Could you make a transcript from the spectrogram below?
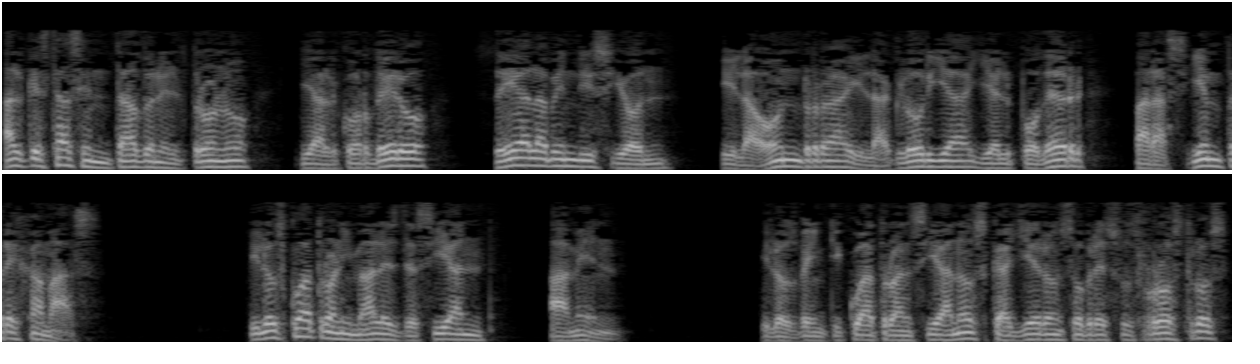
Al que está sentado en el trono, y al Cordero, sea la bendición, y la honra, y la gloria, y el poder, para siempre jamás. Y los cuatro animales decían, Amén. Y los veinticuatro ancianos cayeron sobre sus rostros,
